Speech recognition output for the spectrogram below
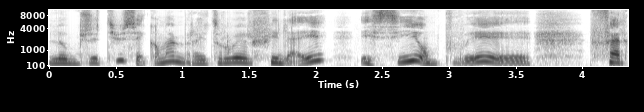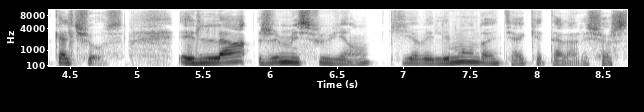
L'objectif, c'est quand même retrouver Philae et si on pouvait faire quelque chose. Et là, je me souviens qu'il y avait les mondes entiers qui étaient à la recherche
